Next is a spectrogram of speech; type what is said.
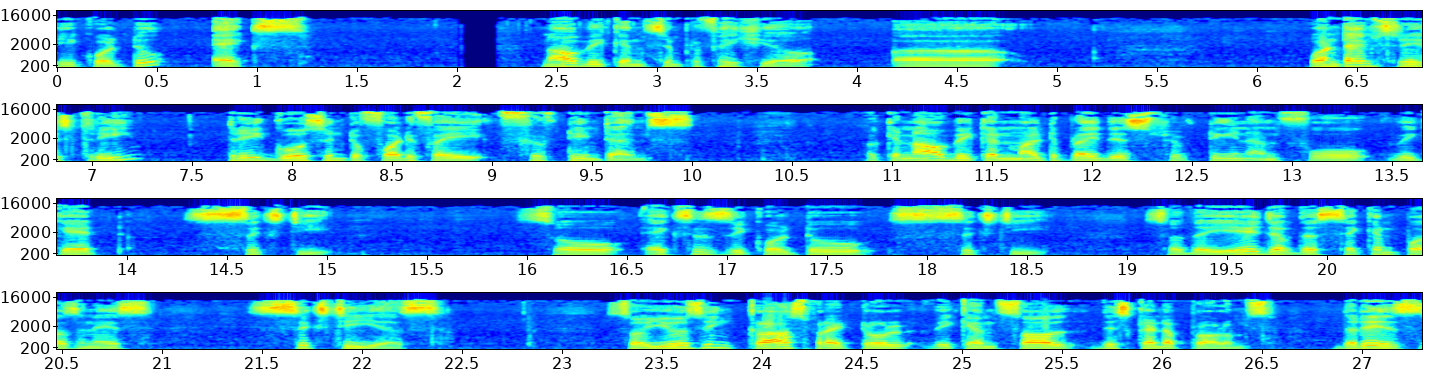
equal to x. Now we can simplify here. Uh, 1 times 3 is 3 3 goes into 45 15 times. Okay now we can multiply this 15 and 4 we get 60 so x is equal to 60 so the age of the second person is 60 years. So using cross product rule we can solve this kind of problems. That is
